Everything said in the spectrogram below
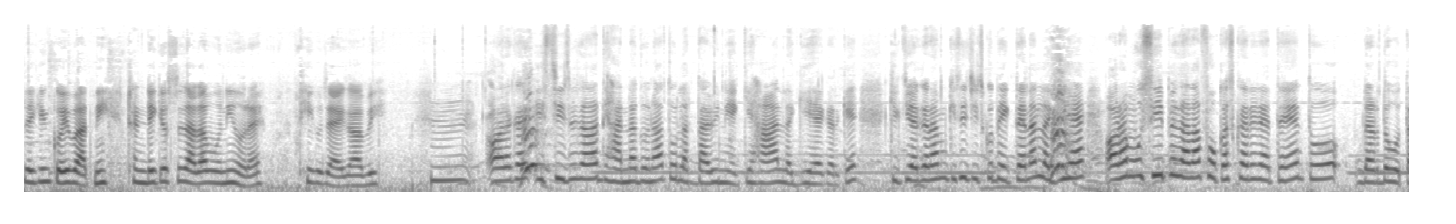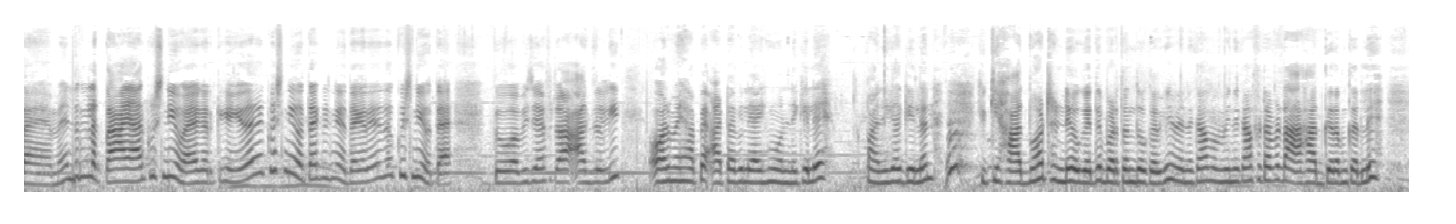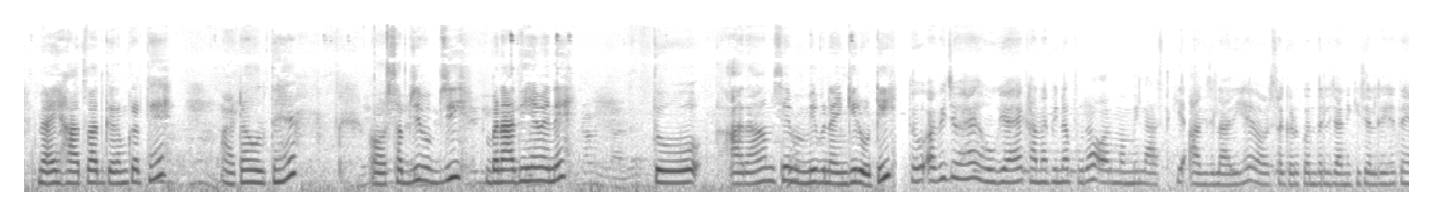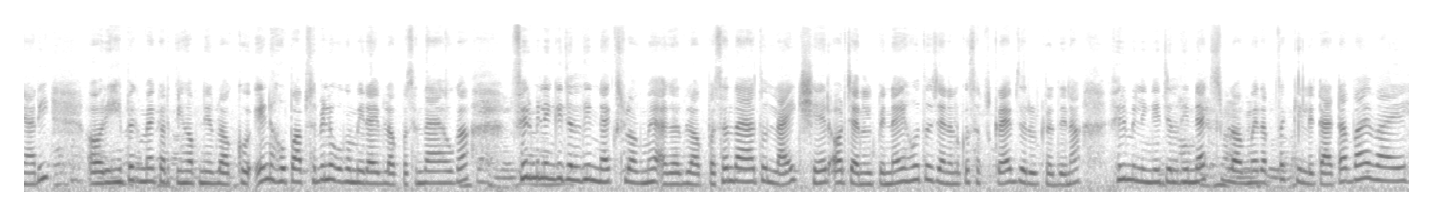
लेकिन कोई बात नहीं, ठंडे के उससे ज़्यादा वो नहीं हो रहा है, ठीक हो जाएगा अभी। और अगर इस चीज़ में ज़्यादा ध्यान ना दो ना तो लगता भी नहीं है कि हाँ लगी है करके। क्योंकि अगर हम किसी चीज़ को देखते हैं ना, लगी है, और हम उसी पे ज़्यादा फोकस करे रहते हैं तो दर्द होता है हमें। तो नहीं लगता हाँ यार, कुछ नहीं हुआ है करके। कहेंगे, अरे, कुछ नहीं होता है, कुछ नहीं होता है। तो कुछ नहीं होता है। तो अभी जो है आग जल गई, और मैं यहाँ पे आटा भी ले आई हूँ मोलने के लिए, पानी का गेलन। क्योंकि हाथ बहुत ठंडे हो गए थे, बर्तन धो करके। मैंने कहा, मम्मी ने कहा, फटाफट हाथ गर्म कर ले। मैं हाथ वाथ गर्म करते हैं, आटा बोलते हैं, और सब्ज़ी वब्जी बना दी है मैंने। तो आराम से मम्मी बनाएँगी रोटी। तो अभी जो है, हो गया है खाना पीना पूरा और मम्मी लास्ट की आग जला रही है और सगड़ को अंदर ले जाने की चल रही है तैयारी। और यहीं पे मैं करती हूँ अपने ब्लॉग को एंड होप आप सभी लोगों को मेरा ये ब्लॉग पसंद आया होगा। फिर मिलेंगे जल्दी नेक्स्ट ब्लॉग में। अगर ब्लॉग पसंद आया तो लाइक शेयर और चैनल पर नए हो तो चैनल को सब्सक्राइब ज़रूर कर देना। फिर मिलेंगे जल्दी नेक्स्ट ब्लॉग में। तब तक के लिए टाटा बाय बाय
